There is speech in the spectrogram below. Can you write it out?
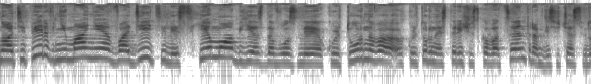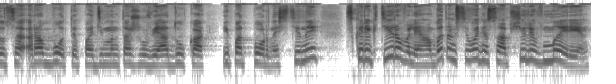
Ну а теперь, внимание, водители. Схему объезда возле культурного, культурно-исторического центра, где сейчас ведутся работы по демонтажу виадука и подпорной стены, скорректировали. Об этом сегодня сообщили в мэрии.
